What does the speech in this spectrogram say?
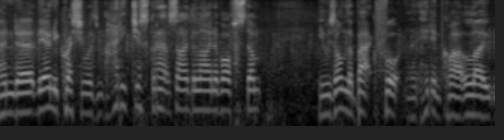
And uh, the only question was had he just got outside the line of off stump? He was on the back foot and it hit him quite low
